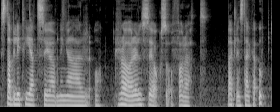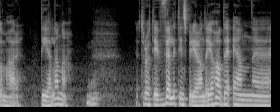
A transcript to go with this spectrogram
stabilitetsövningar och rörelse också för att verkligen stärka upp de här delarna. Mm. Jag tror att det är väldigt inspirerande. Jag hade en, eh,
